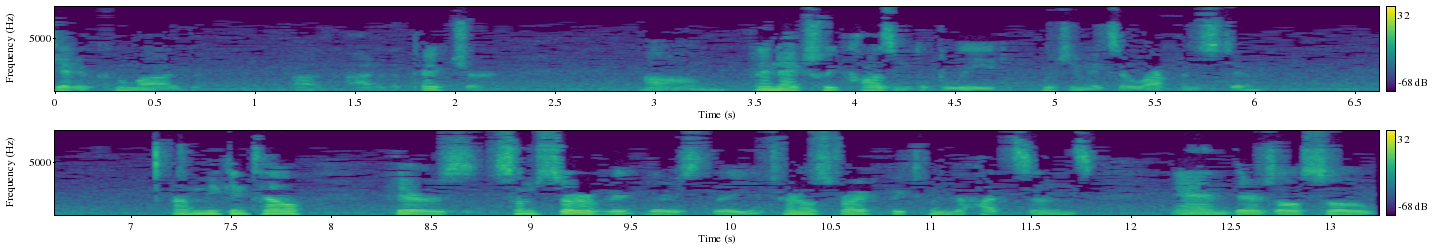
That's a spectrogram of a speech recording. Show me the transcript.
get Attuma uh, out of the picture um, and actually cause him to bleed, which he makes a reference to. Um, you can tell there's some sort of there's the internal strife between the Hudsons, and there's also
